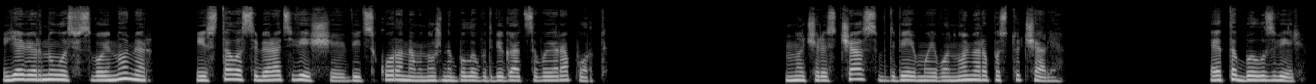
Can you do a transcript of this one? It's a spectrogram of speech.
Я вернулась в свой номер и стала собирать вещи, ведь скоро нам нужно было выдвигаться в аэропорт. Но через час в дверь моего номера постучали. Это был зверь.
